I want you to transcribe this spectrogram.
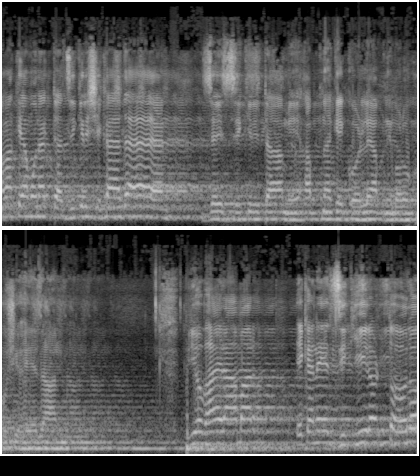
আমাকে এমন একটা জিকির শিখায় দেন যে জিকিরটা আমি আপনাকে করলে আপনি বড় খুশি হয়ে যান। প্রিয় ভাইরা আমার, এখানে জিকির অর্থ হলো,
